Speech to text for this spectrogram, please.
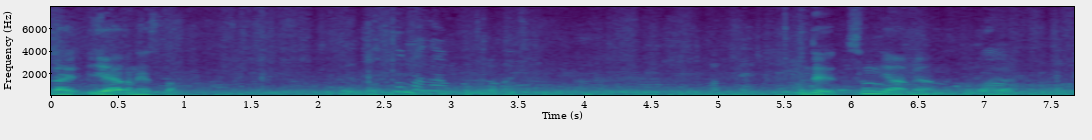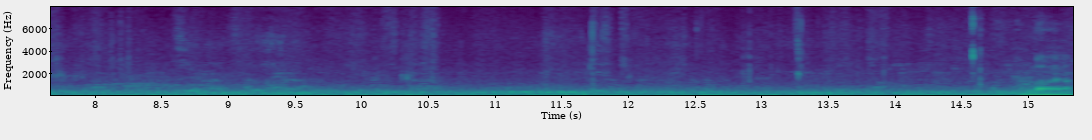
나 예약은 했어. 그 포토만 하고 들어가자. 어때? 근데 승리하면 그거 해야 돼. 건강해요?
